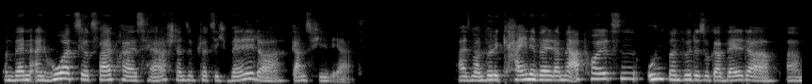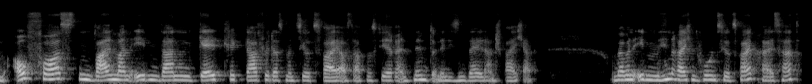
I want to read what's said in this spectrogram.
Und wenn ein hoher CO2-Preis herrscht, dann sind plötzlich Wälder ganz viel wert. Also man würde keine Wälder mehr abholzen und man würde sogar Wälder ähm, aufforsten, weil man eben dann Geld kriegt dafür, dass man CO2 aus der Atmosphäre entnimmt und in diesen Wäldern speichert. Und wenn man eben einen hinreichend hohen CO2-Preis hat,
